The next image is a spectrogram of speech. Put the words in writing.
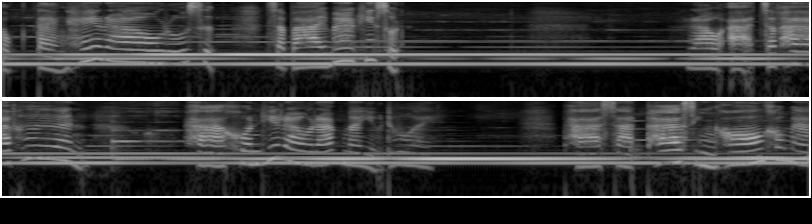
ตกแต่งให้เรารู้สึกสบายมากที่สุด เพื่อน พาคนที่เรารักมาอยู่ด้วย พาสัตว์ พาสิ่งของเข้ามา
